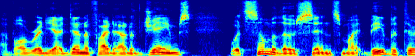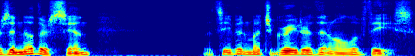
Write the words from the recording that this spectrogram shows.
I've already identified out of James what some of those sins might be, but there's another sin that's even much greater than all of these.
